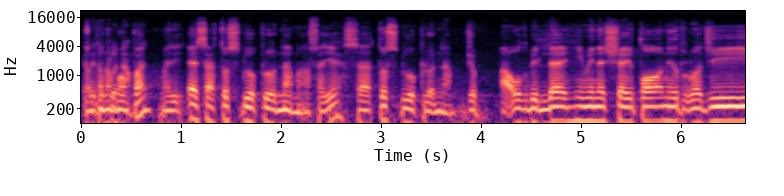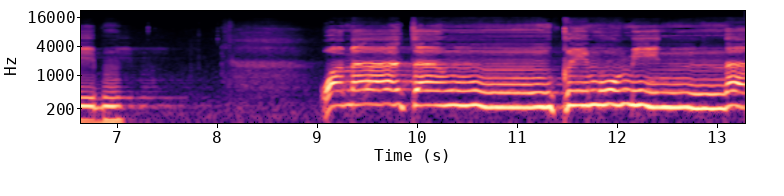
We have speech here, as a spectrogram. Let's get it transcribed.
Tuan-tuan dan puan mari. Eh 126 maaf saya. 126 jom. A'udzubillahi minasyaitonirrajim. Wa ma tanqimu minna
